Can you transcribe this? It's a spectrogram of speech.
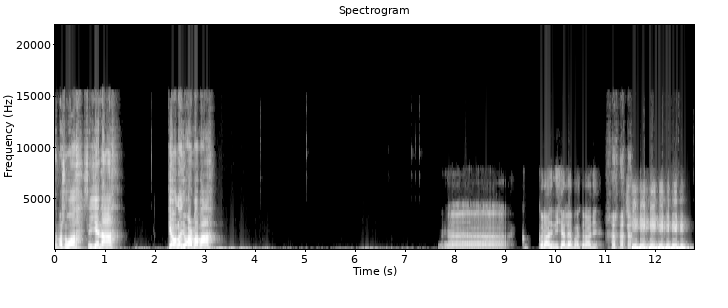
怎么说？谁先打？掉了就二八八。呃，葛葛大姐你先来吧，葛大姐。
